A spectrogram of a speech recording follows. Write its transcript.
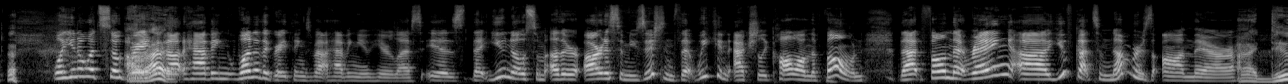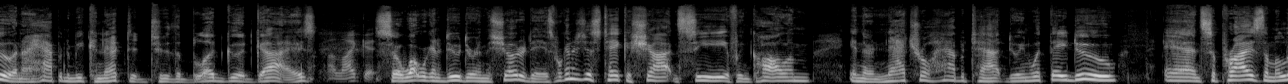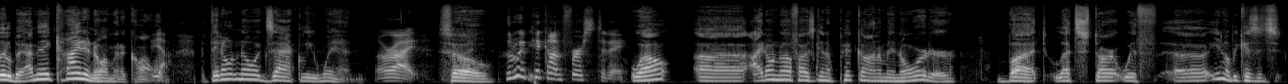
Well, you know what's so great right. about having one of the great things about having you here, Les, is that you know some other artists and musicians that we can actually call on the phone. That phone that rang, uh, you've got some numbers on there. I do, and I happen to be connected to the Bloodgood guys. I like it. So what we're going to do during the show today is we're going to just take a shot and see if we can call them in their natural habitat, doing what they do, and surprise them a little bit. I mean, they kind of know I'm going to call them, Yeah. but they don't know exactly when. All right. So, Who do we pick on first today? well, uh, I don't know if I was going to pick on them in order, but let's start with, uh, you know, because it's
